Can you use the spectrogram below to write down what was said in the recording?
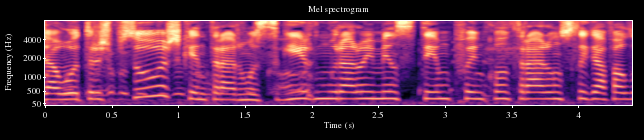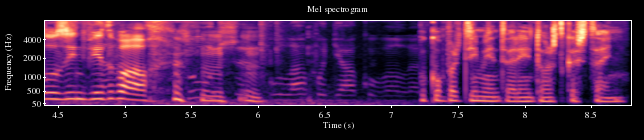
Já outras pessoas que entraram a seguir demoraram imenso tempo a encontrar onde se ligava a luz individual. o compartimento era em tons de castanho,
